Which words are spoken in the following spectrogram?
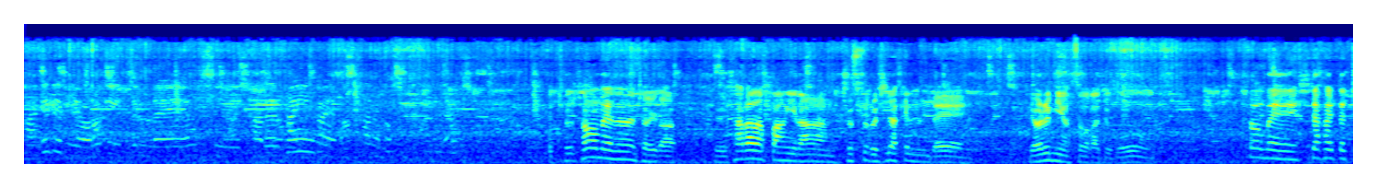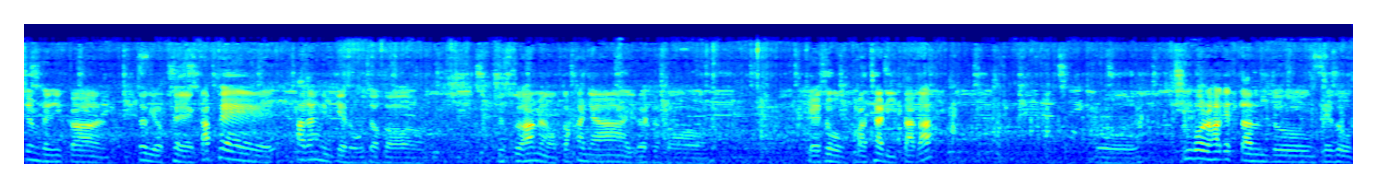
가게들이 여러 개 있던데 혹시 다른 처음에는 저희가 그 사라다빵이랑 주스로 시작했는데 여름이었어가지고 처음에 시작할 때쯤 되니까 저기 옆에 카페 사장님께서 오셔서 주스 하면 어떡하냐 이러셔서 계속 마찰이 있다가 뭐 신고를 하겠다는 둥 계속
